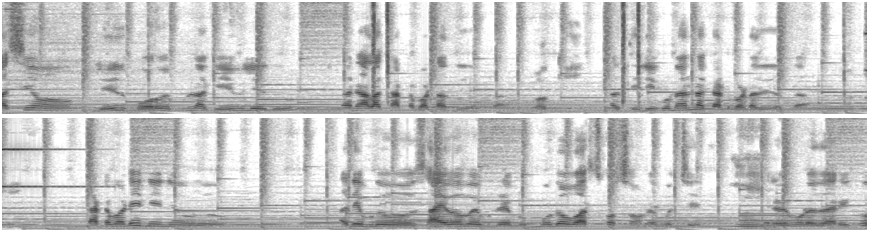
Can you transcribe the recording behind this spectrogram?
ఆశయం లేదు. పూర్వం ఇప్పుడు నాకు ఏమీ లేదు. కానీ అలా కట్టబడ్డది ఓకే. అది తెలియకుండానే నాకు కట్టబడ్డది ఇదంతా. కట్టబడి నేను అదే ఇప్పుడు సాయిబాబా ఇప్పుడు రేపు మూడో వార్షికోత్సవం రేపు వచ్చి ఇరవై మూడో తారీఖు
